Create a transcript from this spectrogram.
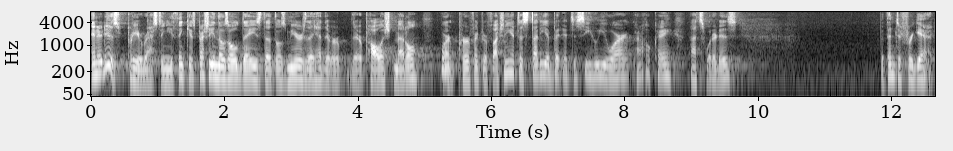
And it is pretty arresting. You think, especially in those old days, that those mirrors they had, they were, they were polished metal, weren't perfect reflection. You have to study a bit to see who you are. Kind of, okay, that's what it is. But then to forget.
